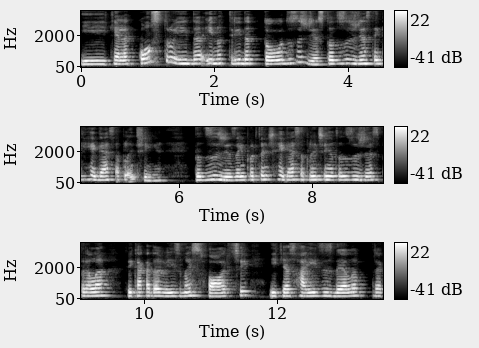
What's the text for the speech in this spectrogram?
e que ela é construída e nutrida todos os dias. Todos os dias tem que regar essa plantinha. Todos os dias é importante regar essa plantinha todos os dias para ela ficar cada vez mais forte e que as raízes dela, para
